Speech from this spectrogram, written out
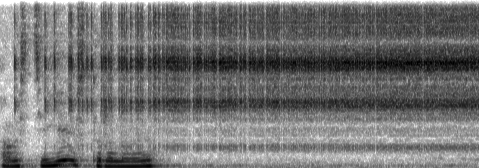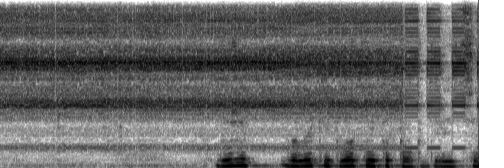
А ось цією стороною дуже великий плотний поток, дивіться.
